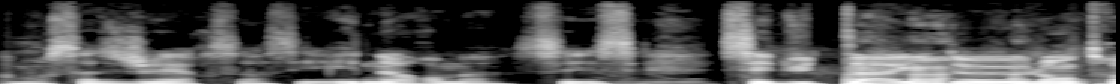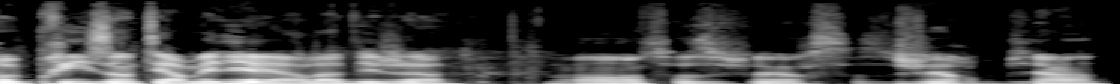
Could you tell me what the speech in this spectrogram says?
Comment ça se gère, ça? C'est énorme. C'est du taille de l'entreprise intermédiaire, là, déjà. Non, ça se gère, ça se gère bien.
